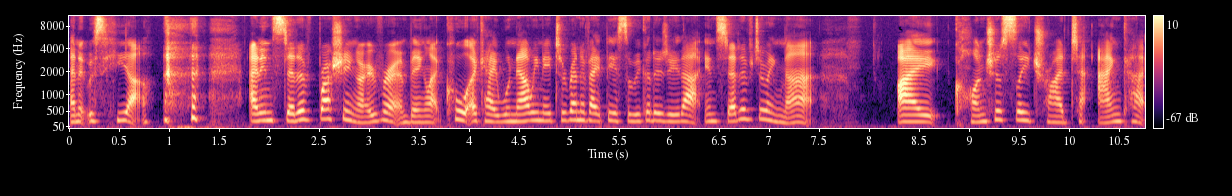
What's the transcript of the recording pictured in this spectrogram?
and it was here. and instead of brushing over it and being like, cool, okay, well, now we need to renovate this, so we got to do that, instead of doing that, I consciously tried to anchor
